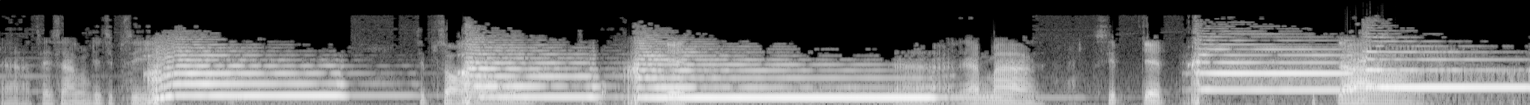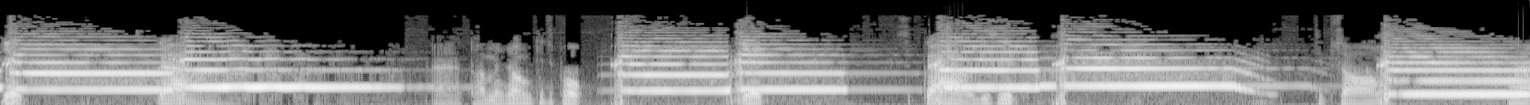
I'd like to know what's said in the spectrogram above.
อ่าสายสามลงที่สิบสี่สิบสองเอ็ดอ่าจากนั้นมาสิบเจ็ดสิบเก้าเจ็ดเก้าอ่าถอนเป็นช่องที่สิบหก เจ็ดสิบเก้ายี่สิบสิบสองห้า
